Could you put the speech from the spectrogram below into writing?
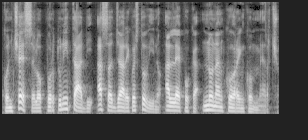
concesse l'opportunità di assaggiare questo vino all'epoca non ancora ancora in commercio.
